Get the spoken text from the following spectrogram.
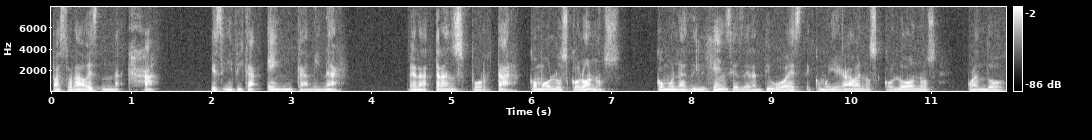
pastorado es nakha, que significa encaminar, ¿verdad? Transportar, como los colonos, como las diligencias del antiguo oeste, como llegaban los colonos cuando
